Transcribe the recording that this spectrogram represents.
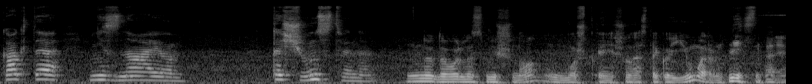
как-то, не знаю, кощунственно. Ну, довольно смешно. Может, конечно, у нас такой юмор, не знаю.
